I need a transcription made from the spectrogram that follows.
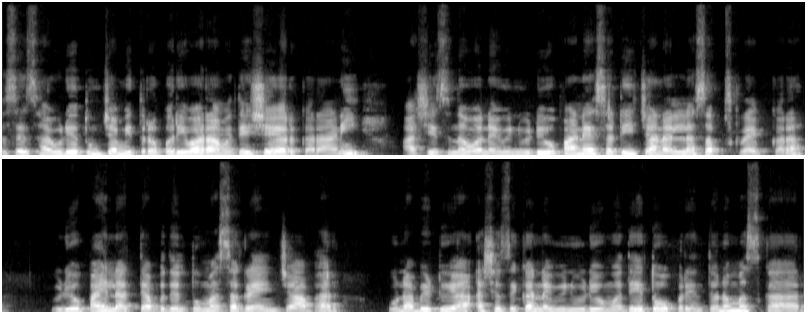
तसेच हा व्हिडिओ तुमच्या मित्रपरिवारामध्ये शेअर करा आणि असेच नवनवीन व्हिडिओ पाहण्यासाठी चॅनलला सबस्क्राईब करा. व्हिडिओ पाहिलात त्याबद्दल तुम्हा सगळ्यांचे आभार. पुन्हा भेटूया अशाच एका नवीन व्हिडिओमध्ये. तोपर्यंत नमस्कार.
